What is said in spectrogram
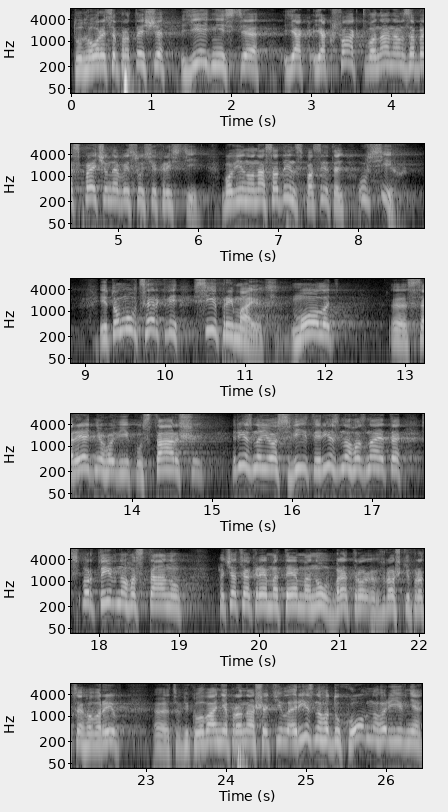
Тут говориться про те, що єдність е, як, як факт, вона нам забезпечена в Ісусі Христі, бо Він у нас один Спаситель у всіх. І тому в церкві всі приймаються молодь е, середнього віку, старші, різної освіти, різного, знаєте, спортивного стану. Хоча це окрема тема, ну, брат трошки про це говорив, е, піклування про наше тіло, різного духовного рівня.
